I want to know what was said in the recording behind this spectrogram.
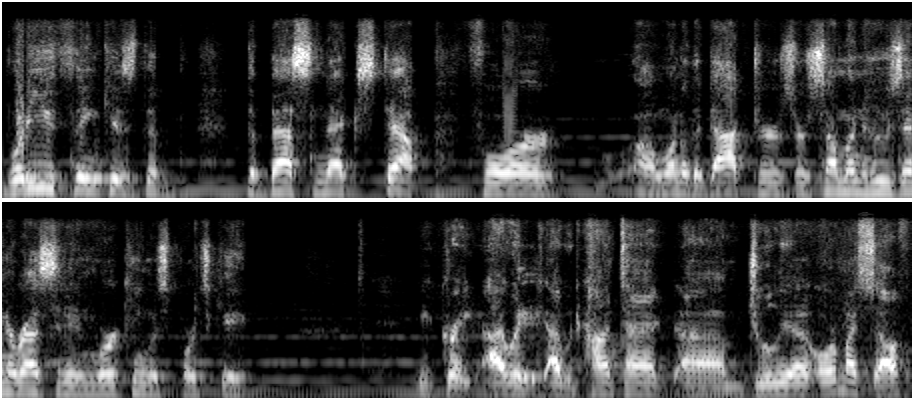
what do you think is the the best next step for uh, one of the doctors or someone who's interested in working with SportsGait? Great. I would I would contact um, Julia or myself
